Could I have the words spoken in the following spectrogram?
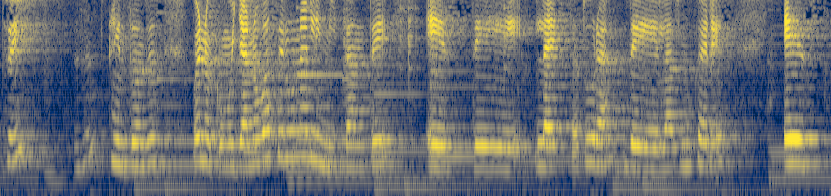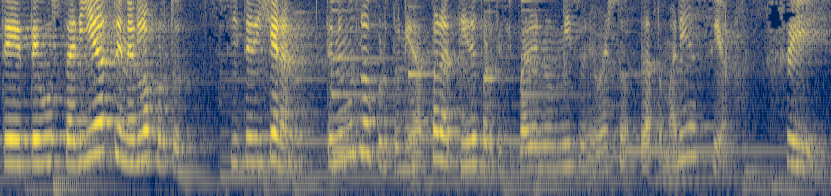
Sí. Entonces, bueno, como ya no va a ser una limitante este, la estatura de las mujeres, este, ¿te gustaría tener la oportunidad, si te dijeran, tenemos la oportunidad para ti de participar en un Miss Universo, ¿la tomarías sí o no? Sí.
